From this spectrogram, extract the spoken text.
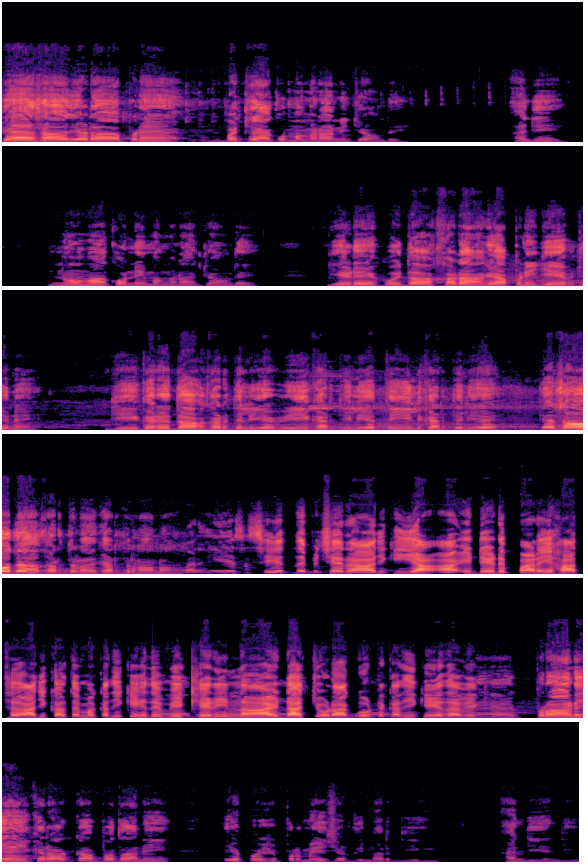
ਪੈਸਾ ਜਿਹੜਾ ਆਪਣੇ ਬੱਚਿਆਂ ਕੋ ਮੰਗਣਾ ਨਹੀਂ ਚਾਹੁੰਦੇ। ਹਾਂਜੀ ਨੋਵਾਂ ਕੋ ਨਹੀਂ ਮੰਗਣਾ ਚਾਹੁੰਦੇ। ਜਿਹੜੇ ਕੋਈ ਦਾ ਖੜਾਂਗੇ ਆਪਣੀ ਜੇਬ 'ਚ ਨੇ ਜੀ ਕਰੇ 10 ਖਰਚ ਲਈਏ 20 ਖਰਚ ਲਈਏ 30 ਖਰਚ ਲਈਏ ਤੇ 100 ਤੇ ਖਰਚਣਾ ਹੀ ਖਰਚਣਾ ਨਾ। ਪਰ ਇਸ ਸਿਹਤ ਦੇ ਪਿੱਛੇ ਰਾਜ ਕੀ ਆ? ਆ ਏਡੇ ਏਡੇ ਭਾਰੇ ਹੱਥ ਅੱਜ ਕੱਲ ਤੇ ਮੈਂ ਕਦੀ ਕਿਸੇ ਦੇ ਵੇਖੇ ਨਹੀਂ ਨਾ ਐਡਾ ਚੌੜਾ ਗੁੱਟ ਕਦੀ ਕਿਸੇ ਦਾ ਵੇਖਿਆ। ਪੁਰਾਣੀਆਂ ਹੀ ਖੁਰਾਕਾਂ ਪਤਾ ਨਹੀਂ ਇਹ ਕੁਝ ਪਰਮੇਸ਼ਰ ਦੀ ਮਰਜ਼ੀ ਸੀ। ਹਾਂਜੀ ਹਾਂਜੀ।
